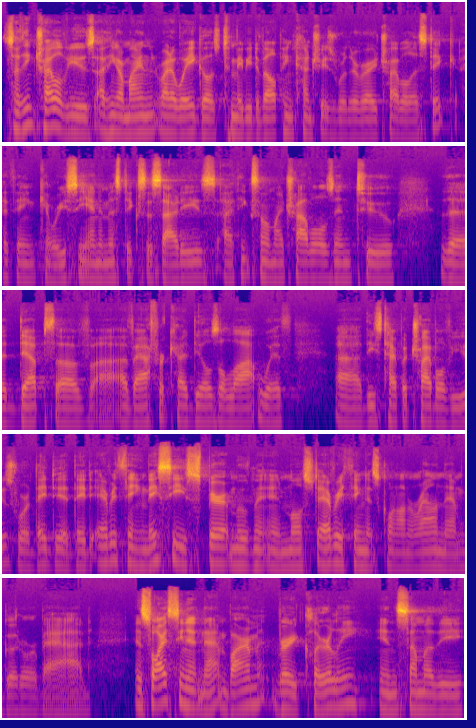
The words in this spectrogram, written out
So I think tribal views, I think our mind right away goes to maybe developing countries where they're very tribalistic. I think where you see animistic societies. I think some of my travels into the depth of, uh, of Africa deals a lot with uh, these type of tribal views where they did they did everything they see spirit movement in most everything that's going on around them good or bad and so i've seen it in that environment very clearly in some of the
